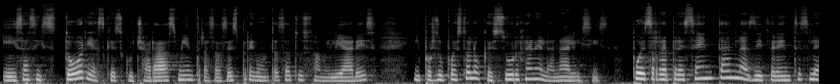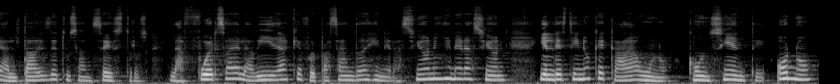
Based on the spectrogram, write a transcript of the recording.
esas historias que escucharás mientras haces preguntas a tus familiares y por supuesto lo que surja en el análisis, pues representan las diferentes lealtades de tus ancestros, la fuerza de la vida que fue pasando de generación en generación y el destino que cada uno, consciente o no,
